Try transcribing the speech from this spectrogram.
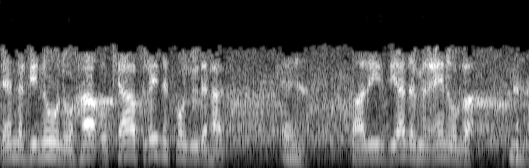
لأن في نون وهاء وكاف ليست موجودة هذا هذه زيادة من عين وباء. نعم.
